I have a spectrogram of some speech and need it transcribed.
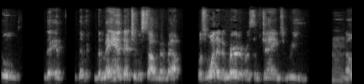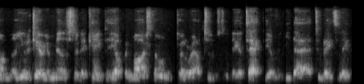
who, the the, the man that you was talking about was one of the murderers of James Reeb, hmm. um, a Unitarian minister that came to help and marched on Turnaround Tuesday. They attacked him and he died two days later.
